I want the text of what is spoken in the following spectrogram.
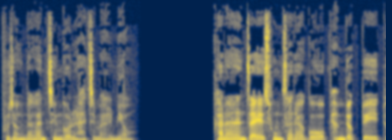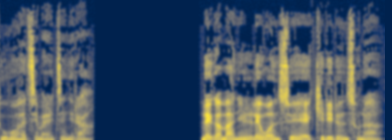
부정당한 증거를 하지 말며 가난한 자의 송사라고 편벽되이 도호하지 말지니라. 내가 만일 내 원수의 길 잃은 소나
